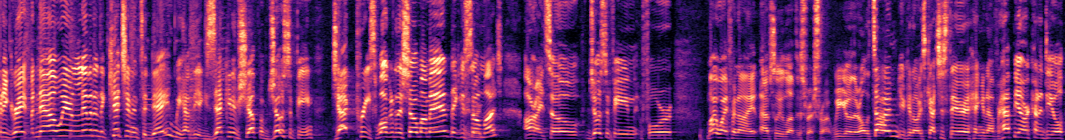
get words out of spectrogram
Pretty great, but now we're living in the kitchen, and today we have the executive chef of Josephine, Jack Priest. Welcome to the show, my man. Thank you so doing? much. All right, so Josephine, for my wife and I absolutely love this restaurant. We go there all the time. You can always catch us there, hanging out for happy hour kind of deal.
